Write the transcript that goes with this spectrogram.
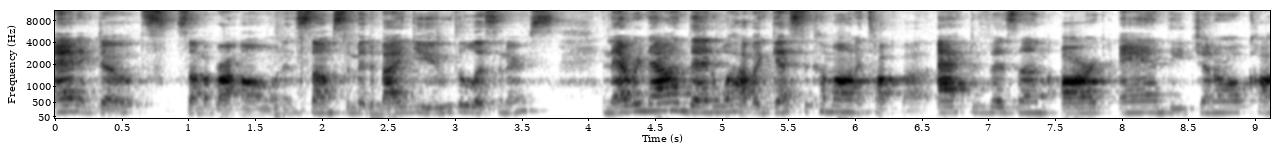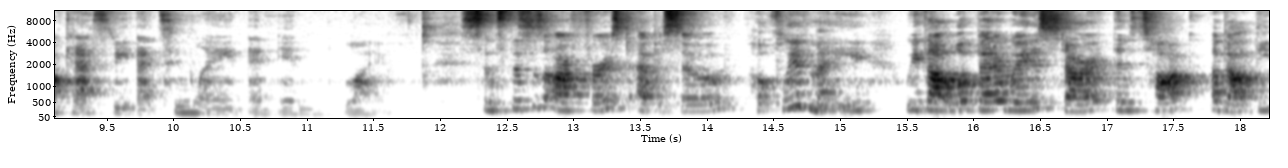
anecdotes, some of our own and some submitted by you, the listeners. And every now and then we'll have a guest to come on and talk about activism, art, and the general caucasity at Tulane and in life. Since this is our first episode, hopefully of many, we thought what better way to start than to talk about the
